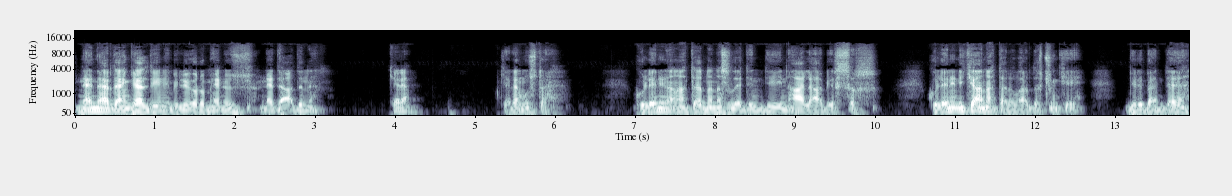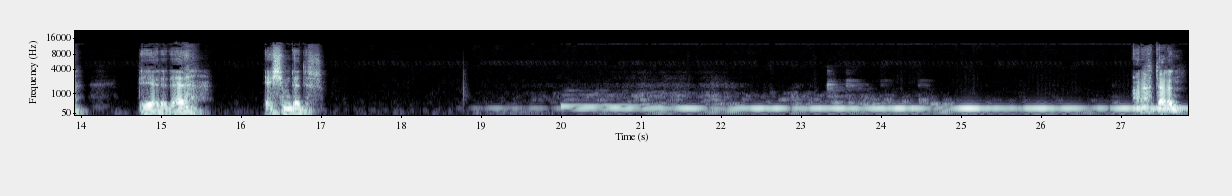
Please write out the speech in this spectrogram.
Ne nereden geldiğini biliyorum henüz, ne de adını. Kerem. Kerem Usta, kulenin anahtarını nasıl edindiğin hala bir sır. Kulenin iki anahtarı vardır çünkü. Biri bende, diğeri de eşimdedir. Anahtarın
